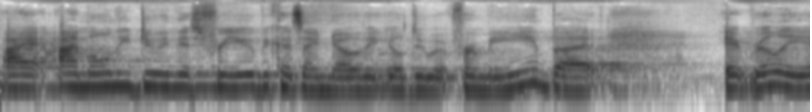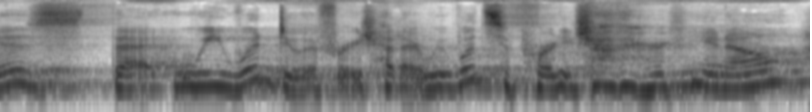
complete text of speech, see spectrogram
I, I'm only doing this for you because I know that you'll do it for me, but it really is that we would do it for each other. We would support each other, you know?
